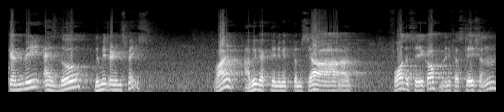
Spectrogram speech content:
can be as though limited in space. Why? Abhivyakti nimittam syat. For the sake of manifestation,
